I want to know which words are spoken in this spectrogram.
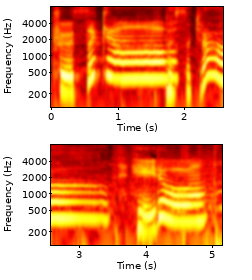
Puss och kram! Puss och kram! Hej då!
